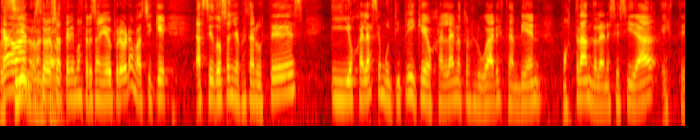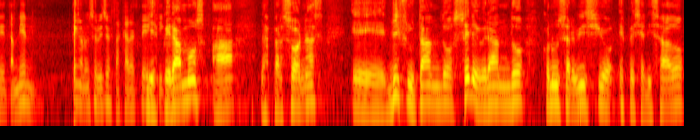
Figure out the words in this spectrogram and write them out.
recién nosotros ya tenemos tres años de programa, así que hace dos años que están ustedes y ojalá se multiplique, ojalá en otros lugares también, mostrando la necesidad, este, también tengan un servicio de estas Y características. esperamos a las personas eh, disfrutando, celebrando con un servicio especializado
